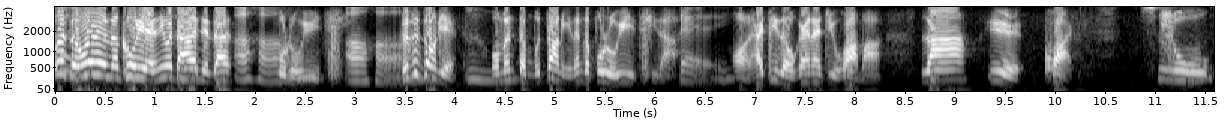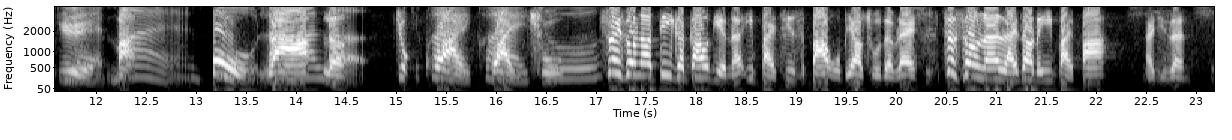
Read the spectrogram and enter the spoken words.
为什么会变成哭脸？因为答案简单，不如预期。可是重点，嗯我们等不到你那个不如预期啦。对，哦，还记得我刚才那句话吗？拉越快出越慢，不拉了就快快出。所以说呢，第一个高点呢，一百七十八，我不要出，对不对？这时候呢，来到了一百八，是来吉正是，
